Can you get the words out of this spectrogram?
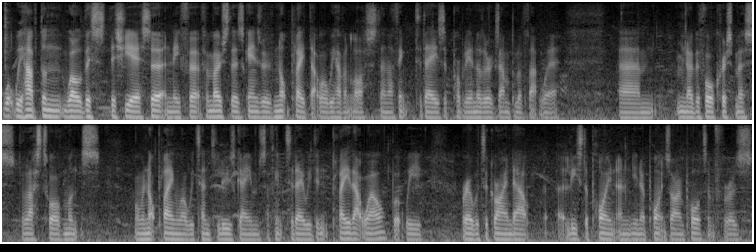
what we have done well this this year, certainly for, for most of those games we've not played that well, we haven't lost. And I think today is probably another example of that, where um, you know before Christmas, the last 12 months, when we're not playing well, we tend to lose games. I think today we didn't play that well, but we were able to grind out at least a point, and you know points are important for us.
